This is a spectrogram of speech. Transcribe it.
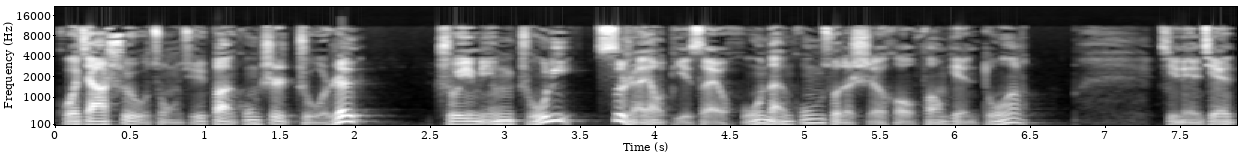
国家税务总局办公室主任，追名逐利，自然要比在湖南工作的时候方便多了。几年间，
